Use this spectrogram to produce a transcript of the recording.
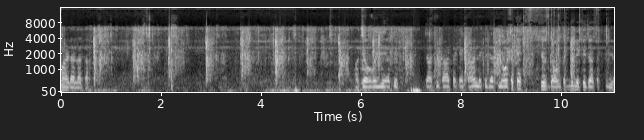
मार डाला था। आगे हो भाई, ये फिर जाती कहाँ तक है, कहाँ लेके जाती है? हो सके कि उस गाँव तक भी लेके जा सकती है?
